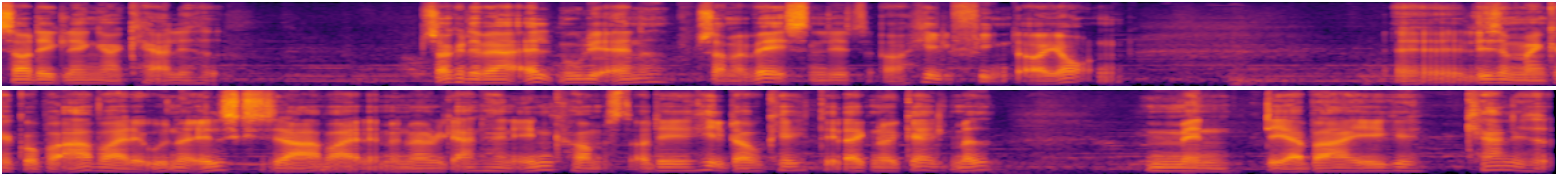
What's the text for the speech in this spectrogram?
så er det ikke længere kærlighed. Så kan det være alt muligt andet, som er væsentligt og helt fint og i orden. Øh, ligesom man kan gå på arbejde uden at elske sit arbejde, men man vil gerne have en indkomst, og det er helt okay, det er der ikke noget galt med. Men det er bare ikke kærlighed.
